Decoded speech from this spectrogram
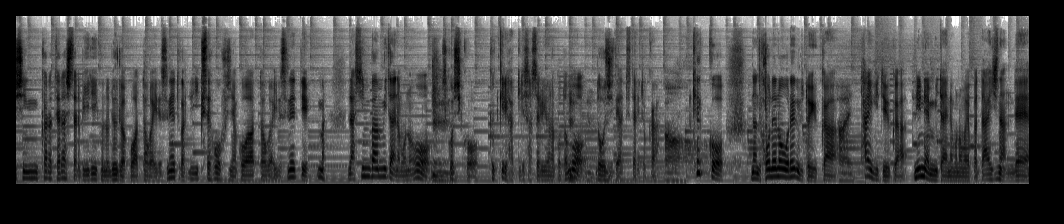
針から照らしたら B リーグのルールはこうあった方がいいですね。とか、育成抱負にはこうあった方がいいですねっていう、まあ、羅針盤みたいなものを少しこう、くっきりはっきりさせるようなことも同時でやってたりとか、結構、なんで骨の折れるというか、大義というか、理念みたいなものもやっぱ大事なんで、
